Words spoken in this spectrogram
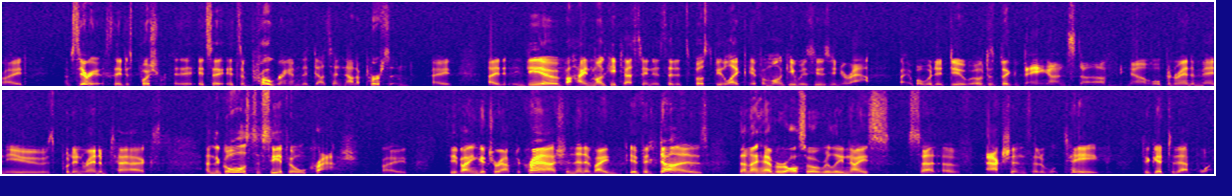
right? I'm serious. They just push, it's a, it's a program that does it, not a person, right? The idea behind monkey testing is that it's supposed to be like if a monkey was using your app, right? What would it do? It would just like bang on stuff, you know, open random menus, put in random text. And the goal is to see if it will crash, right? See if I can get your app to crash, and then if I, if it does, then I have also a really nice set of actions that it will take to get to that point,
